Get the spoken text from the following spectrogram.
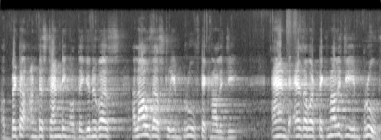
A better understanding of the universe allows us to improve technology, and as our technology improves,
